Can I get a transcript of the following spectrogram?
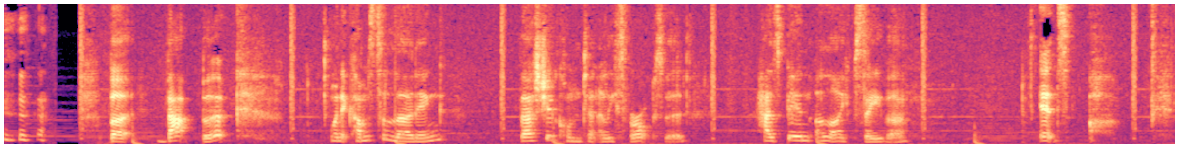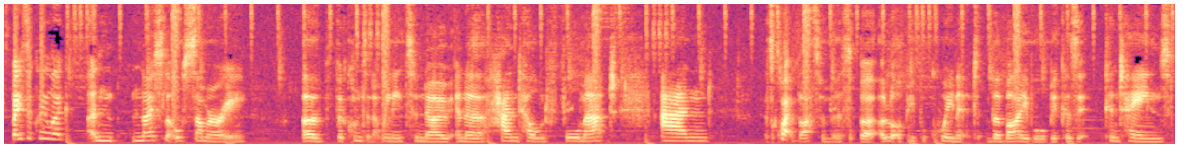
but that book, when it comes to learning first year content, at least for Oxford, has been a lifesaver. It's, oh, it's basically like a nice little summary of the content that we need to know in a handheld format. And it's quite blasphemous but a lot of people coin it the bible because it contains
